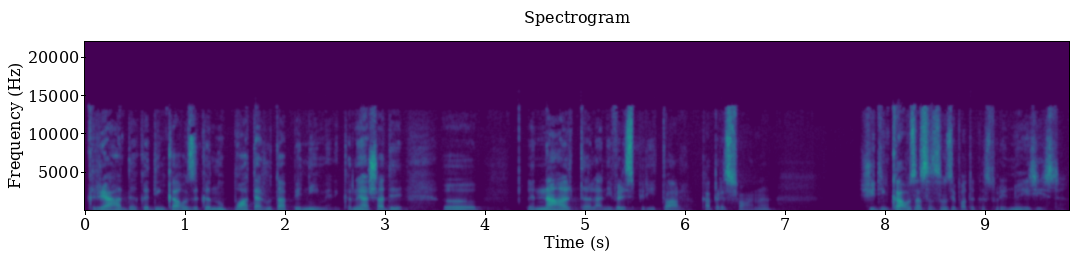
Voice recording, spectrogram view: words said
creadă că din cauza că nu poate ajuta pe nimeni, că nu e așa de uh, înaltă la nivel spiritual ca persoană și din cauza asta să nu se poată căsători. Nu există.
